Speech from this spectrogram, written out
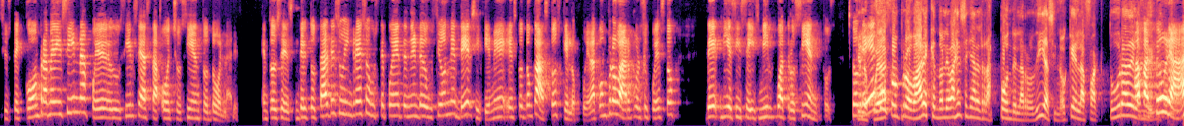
Si usted compra medicinas, puede deducirse hasta 800 dólares. Entonces, del total de sus ingresos, usted puede tener deducciones de, si tiene estos dos gastos, que los pueda comprobar, por supuesto, de 16,400 que lo pueda comprobar es que no le vas a enseñar el raspón de la rodilla, sino que la factura de la... La factura.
